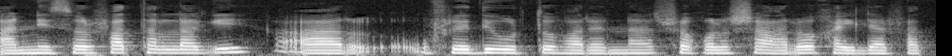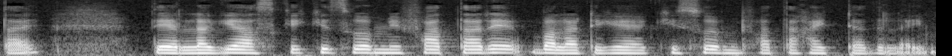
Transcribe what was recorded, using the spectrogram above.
আর নিচর ফাতার লাগি আর উফরে দিয়ে উঠতে পারেন না, সকল সারও খাইলার ফাতায়। তেল লাগে আজকে কিছু আমি ফাতারে, বালাটিকে কিছু আমি ফাতা খাইটা দিলাইম।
